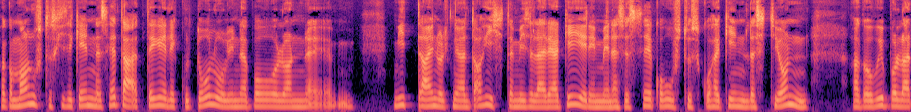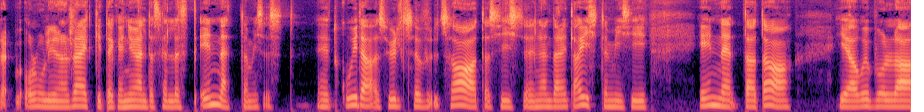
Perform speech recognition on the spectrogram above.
aga ma alustaks isegi enne seda, et tegelikult oluline pool on äh, mitte ainult nii-öelda ahistamisele reageerimine, sest see kohustus kohe kindlasti on, aga võib-olla oluline on rääkida ka nii-öelda sellest ennetamisest, et kuidas üldse saada siis nii-öelda neid ahistamisi ennetada ja võib-olla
